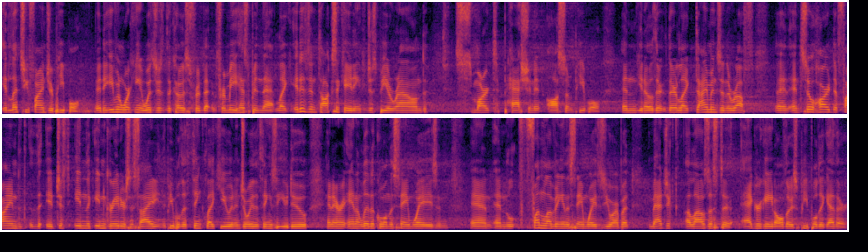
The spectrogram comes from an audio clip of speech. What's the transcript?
It lets you find your people, and even working at Wizards of the Coast for that, for me has been that. Like it is intoxicating to just be around smart, passionate, awesome people. And you know, they're they're like diamonds in the rough, and, and so hard to find it just in the in greater society. The people that think like you and enjoy the things that you do, and are analytical in the same ways, and and and fun loving in the same ways as you are. But magic allows us to aggregate all those people together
